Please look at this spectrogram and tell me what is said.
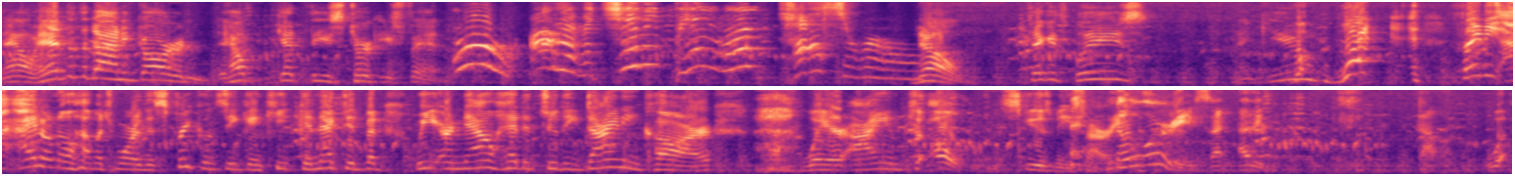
Now head to the dining car and help get these turkeys fed. Oh, I have a chili bean casserole. No. Tickets, please. Thank you. Wh- What? Franny, I, I don't know how much more of this frequency can keep connected, but we are now headed to the dining car where I am to. Oh, excuse me, sorry. No worries. I, I mean, go. What?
